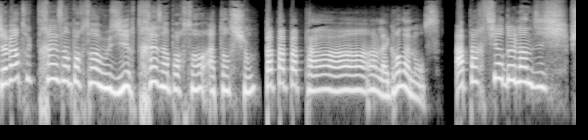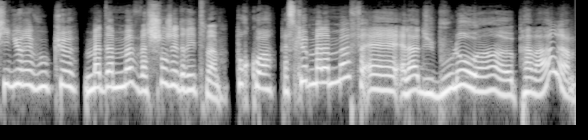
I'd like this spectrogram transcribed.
J'avais un truc très important à vous dire, très important. Attention, papa papa, la grande annonce. À partir de lundi, figurez-vous que Madame Meuf va changer de rythme. Pourquoi? Parce que Madame Meuf, elle, a du boulot, hein, euh, pas mal.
